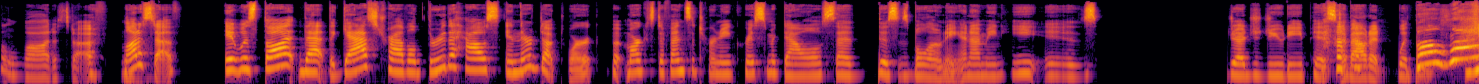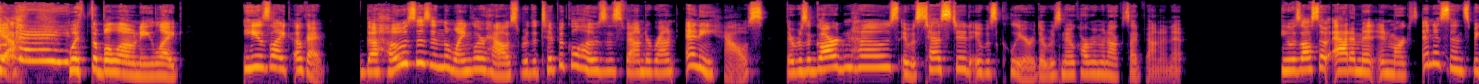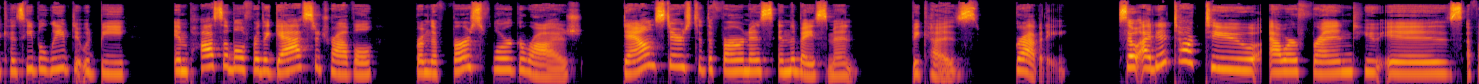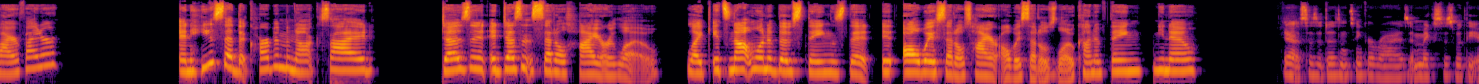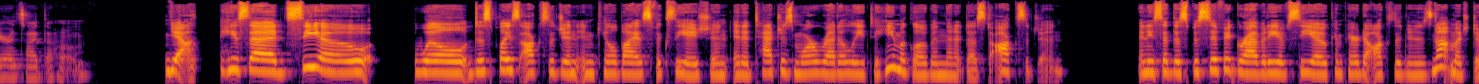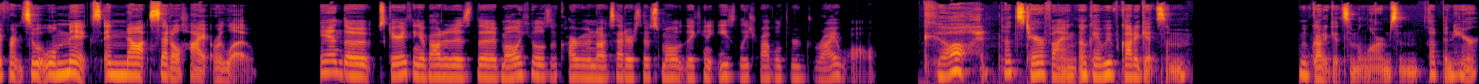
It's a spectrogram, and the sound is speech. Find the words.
A lot of stuff. A lot of stuff. It was thought that the gas traveled through the house in their ductwork, but Mark's defense attorney, Chris McDowell, said this is baloney. And I mean, he is Judge Judy pissed about it with Baloney! Yeah, with the baloney. Like, he's like, okay, the hoses in the Wangler house were the typical hoses found around any house. There was a garden hose, it was tested, it was clear. There was no carbon monoxide found in it. He was also adamant in Mark's innocence because he believed it would be impossible for the gas to travel from the first floor garage downstairs to the furnace in the basement because gravity. So I did talk to our friend who is a firefighter And he said that carbon monoxide doesn't it doesn't settle high or low. Like it's not one of those things that it always settles high or always settles low kind of thing, you know? Yeah, it says it doesn't sink or rise. It mixes with the air inside the home. Yeah. He said CO will displace oxygen and kill by asphyxiation. It attaches more readily to hemoglobin than it does to oxygen. And he said the specific gravity of CO compared to oxygen is not much different, so it will mix and not settle high or low. And the scary thing about it is the molecules of carbon monoxide are so small that they can easily travel through drywall. God, that's terrifying. Okay, we've got to get some we've got to get some alarms in, up in here.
